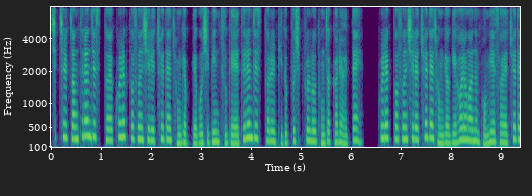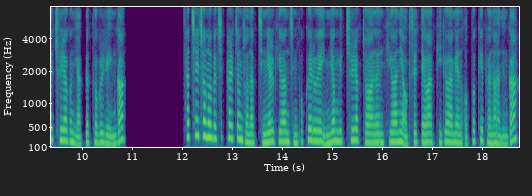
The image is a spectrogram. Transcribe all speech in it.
17점 트랜지스터의 콜렉터 손실이 최대 전격 150인 두 개의 트랜지스터를 비급 푸시풀로 동작하려 할 때 콜렉터 손실의 최대 전격이 허용하는 범위에서의 최대 출력은 약 몇 W인가? 47518점 전압 직렬 귀환 증폭 회로의 입력 및 출력 저항은 귀환이 없을 때와 비교하면 어떻게 변화하는가?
